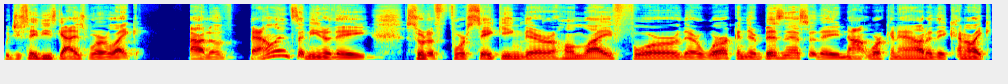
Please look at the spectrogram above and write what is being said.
would you say these guys were like out of balance? I mean, are they sort of forsaking their home life for their work and their business? Are they not working out? Are they kind of like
